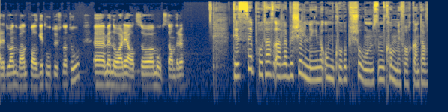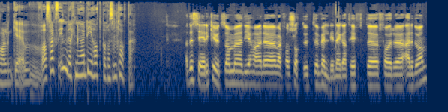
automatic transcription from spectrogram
Erdogan vant valget i 2002, men nå er de altså motstandere. Disse eller beskyldningene om korrupsjon som kom i forkant av valget, hva slags innvirkning har de hatt på resultatet? Det ser ikke ut som eh, de har eh, i hvert fall slått ut veldig negativt eh, for Erdogan.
